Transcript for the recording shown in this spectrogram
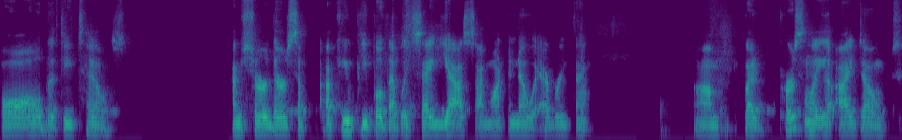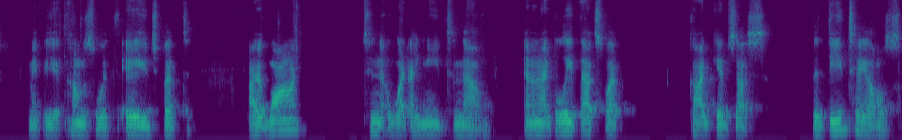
all the details? I'm sure there's a, a few people that would say, yes, I want to know everything. Um, but personally, I don't. Maybe it comes with age, but I want to know what I need to know. And I believe that's what God gives us the details,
